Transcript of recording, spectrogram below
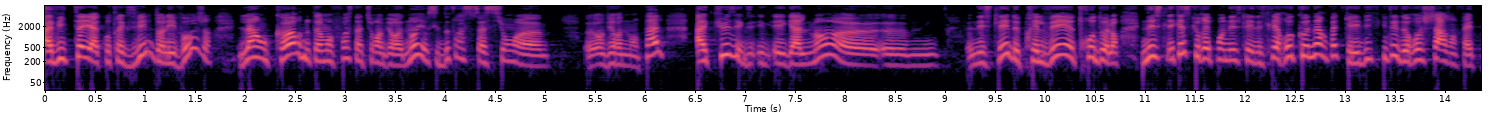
à Viteil, à Contrexville, dans les Vosges, là encore, notamment France Nature Environnement, il y a aussi d'autres associations euh, environnementale, accuse également euh, euh, Nestlé de prélever trop d'eau. Alors, Nestlé, qu'est-ce que répond Nestlé? Nestlé reconnaît en fait qu'il y a des difficultés de recharge. En fait,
